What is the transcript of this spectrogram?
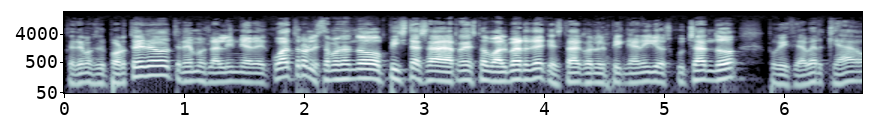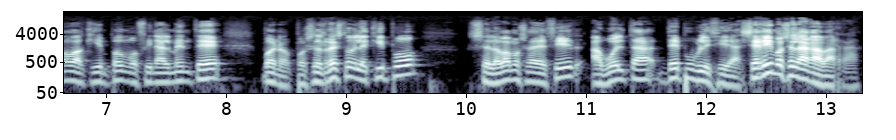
Tenemos el portero, tenemos la línea de cuatro. Le estamos dando pistas a Ernesto Valverde, que está con el pinganillo escuchando, porque dice, a ver, ¿qué hago? ¿A quién pongo finalmente? Bueno, pues el resto del equipo se lo vamos a decir a vuelta de publicidad. Seguimos en la gabarra.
